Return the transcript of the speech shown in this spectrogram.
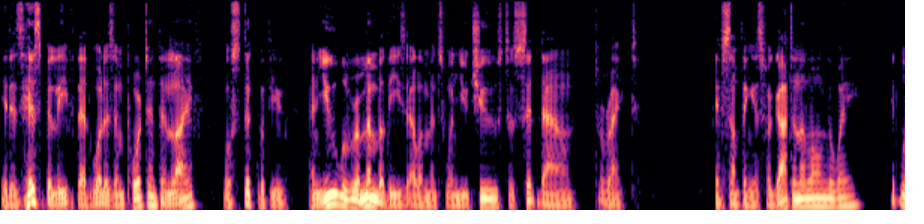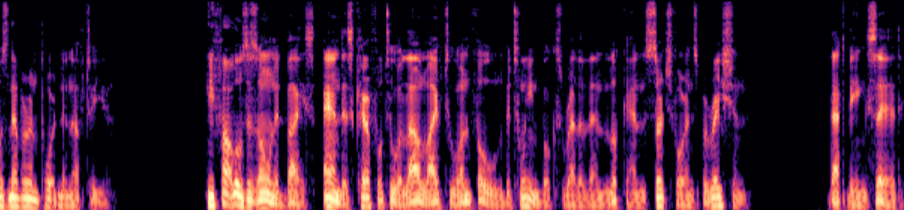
It is his belief that what is important in life will stick with you, and you will remember these elements when you choose to sit down to write. If something is forgotten along the way, it was never important enough to you. He follows his own advice and is careful to allow life to unfold between books rather than look and search for inspiration. That being said,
